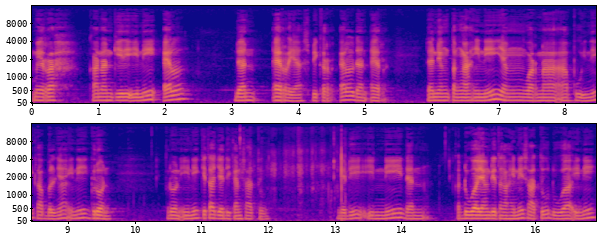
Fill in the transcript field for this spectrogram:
merah kanan kiri ini L dan R ya speaker L dan R. Dan yang tengah ini yang warna abu ini kabelnya ini ground. Ground ini kita jadikan satu. Jadi ini dan kedua yang di tengah ini satu dua ini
